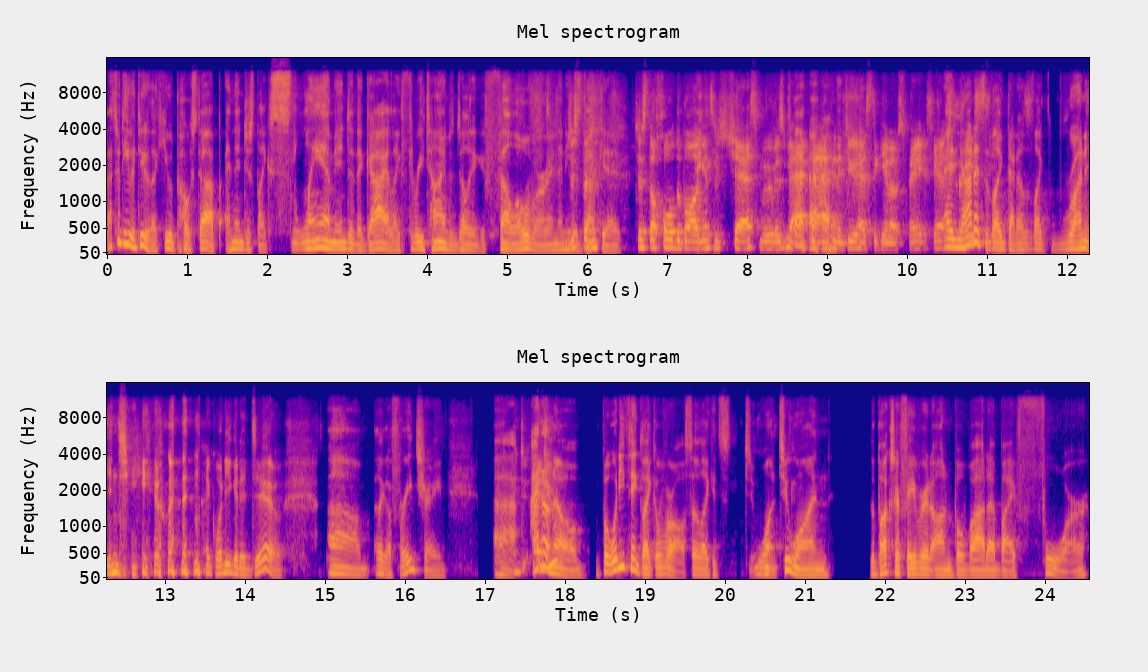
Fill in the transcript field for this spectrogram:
that's what he would do. Like he would post up and then just like slam into the guy like three times until he fell over and then he Just would the- dunk it. just to hold the ball against his chest, move his back Yeah. back, and the dude has to give up space. Yeah, And Giannis is like that. I was like, run into you. and then like, what are you gonna do? Um, like a freight train. Uh, I do- I, I don't know. But what do you think like overall? So like it's one two one. The Bucks are favored on Bovada by four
